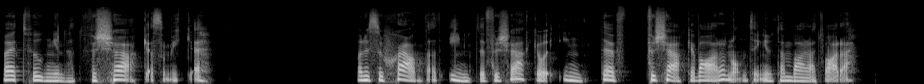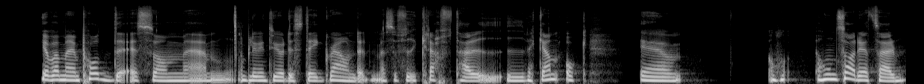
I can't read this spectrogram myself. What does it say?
Var jag tvungen att försöka så mycket? Och det är så skönt att inte försöka och inte försöka vara någonting, utan bara att vara. Jag var med i en podd som eh, blev intervjuad i Stay Grounded med Sofie Kraft här i, i veckan. Och eh, hon, hon, sa det att så här,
